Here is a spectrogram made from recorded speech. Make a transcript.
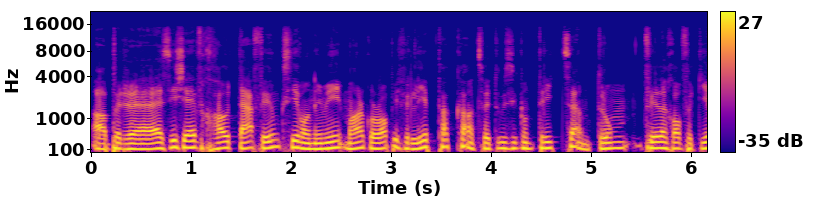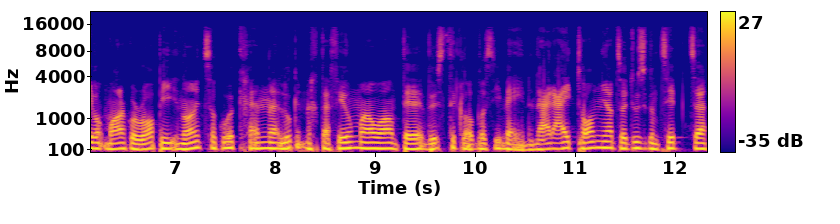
Aber äh, es ist einfach halt der Film gewesen, wo ich mich Margot Robbie verliebt hatte, 2013. Und darum vielleicht auch für die, die Margot Robbie noch nicht so gut kennen, schaut euch den Film mal an und dann wisst ihr, glaube was ich meine. Dann I, Tonya 2017,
